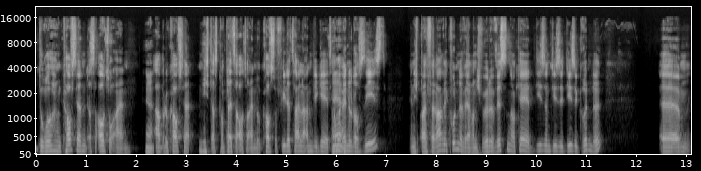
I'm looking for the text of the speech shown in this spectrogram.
Du kaufst ja das Auto ein. Ja. Aber du kaufst ja nicht das komplette Auto ein. Du kaufst so viele Teile an, wie geht. Aber ja. wenn du doch siehst, wenn ich bei Ferrari Kunde wäre und ich würde wissen, okay, diese und diese, diese Gründe ähm,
